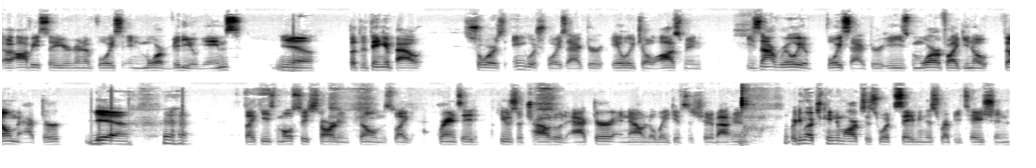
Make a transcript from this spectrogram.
uh, obviously you're going to voice in more video games. Yeah. But the thing about Sora's English voice actor, Haley Joel Osment, he's not really a voice actor. He's more of like, you know, film actor. Yeah. like he's mostly starred in films. Like, granted, he was a childhood actor, and now nobody gives a shit about him. Pretty much, Kingdom Hearts is what's saving this reputation.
